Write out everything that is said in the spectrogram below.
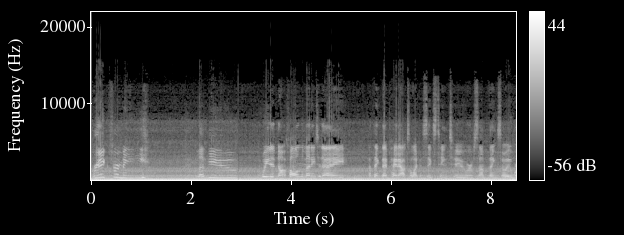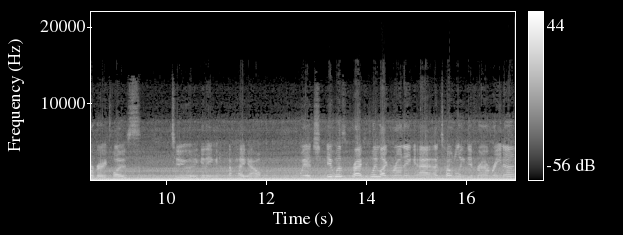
rig for me. Love you. We did not fall in the money today. I think they paid out to like a 16.2 or something, so we're very close to getting a payout. Which it was practically like running at a totally different arena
